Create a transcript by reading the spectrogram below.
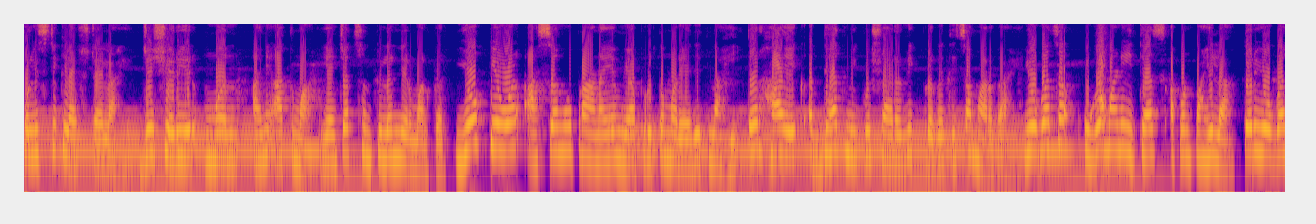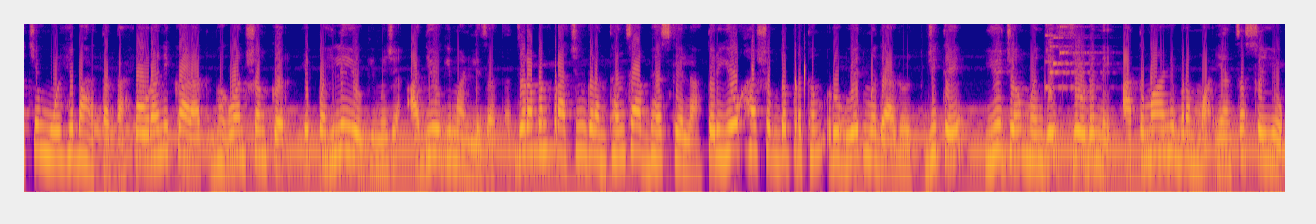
होलिस्टिक लाईफस्टाईल आहे जे शरीर मन आणि आत्मा यांच्यात संतुलन निर्माण करते. योग केवळ आसन व प्राणायाम यापुरतं मर्यादित नाही तर हा एक आध्यात्मिक व शारीरिक प्रगतीचा मार्ग आहे. योगाचा उगम आणि इतिहास आपण पाहिला तर योगाचे मूळ हे भारतात आहे. पौराणिक काळात भगवान शंकर हे पहिले योगी म्हणजे आदियोगी मानले जातात. जर आपण प्राचीन ग्रंथांचा अभ्यास केला तर योग हा शब्द प्रथम ऋग्वेदमध्ये आढळतो जिथे युज म्हणजे जोडणे आत्मा आणि ब्रह्मा यांचा संयोग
